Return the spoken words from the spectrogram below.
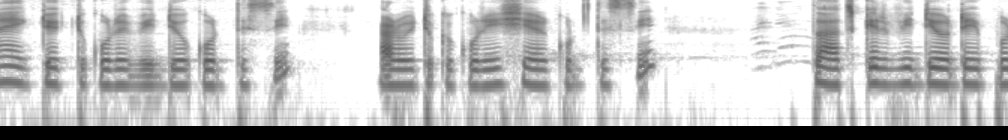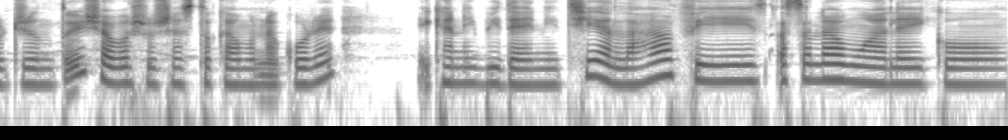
না। একটু একটু করে ভিডিও করতেছি, আর ওইটুকু করেই শেয়ার করতেছি। তো আজকের ভিডিওটা এই পর্যন্তই। সবার সুস্বাস্থ্য কামনা করে এখানেই বিদায় নিচ্ছি। আল্লাহ হাফিজ। আসসালামু আলাইকুম।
